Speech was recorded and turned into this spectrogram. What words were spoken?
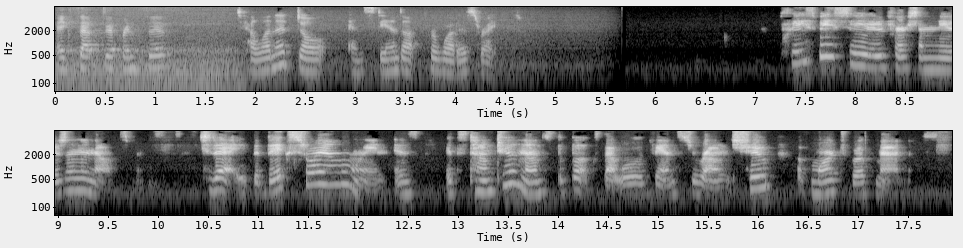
Accept differences. Tell an adult and stand up for what is right. Please be seated for some news and announcements. Today, the big story on the lane is it's time to announce the books that will advance to round two of March Book Madness.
